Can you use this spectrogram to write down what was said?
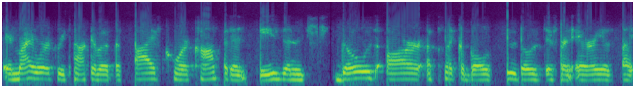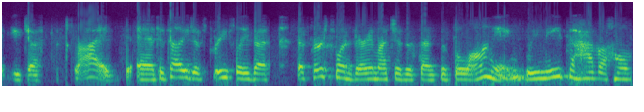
in my work, we talk about the five core competencies, and those are applicable to those different areas that you just described. And to tell you just briefly, the the first one very much is a sense of belonging. We need to have a home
